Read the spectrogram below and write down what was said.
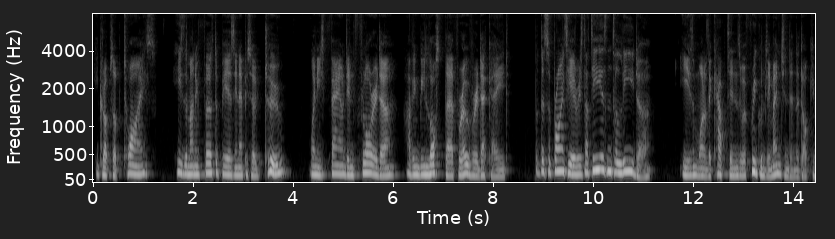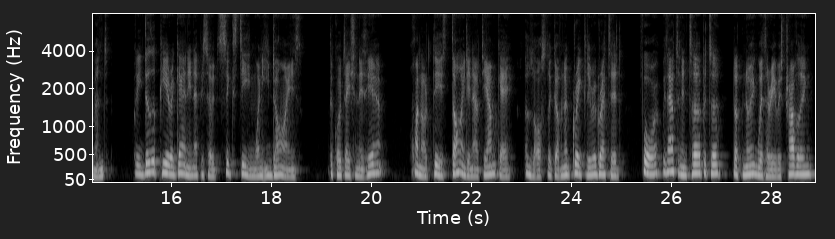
He crops up twice. He's the man who first appears in episode 2, when he's found in Florida, having been lost there for over a decade. But the surprise here is that he isn't a leader. He isn't one of the captains who are frequently mentioned in the document, but he does appear again in episode 16 when he dies. The quotation is here Juan Ortiz died in Autiamque a loss the governor greatly regretted, for, without an interpreter, not knowing whither he was travelling,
